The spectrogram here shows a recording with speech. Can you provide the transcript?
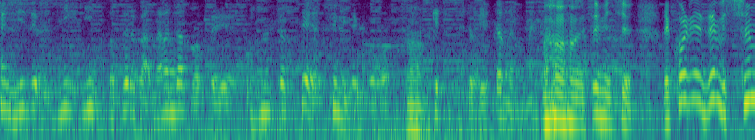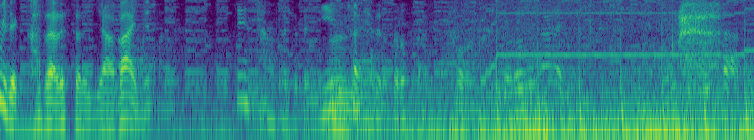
2022と0が並んだぞって話しして趣味でこう、うんスケッチして入れたんだろうね。趣味趣味。で、これで全部趣味で飾られてたらやばいね。テンション上がっちゃって、20と20揃ったら、そう、泥臭い。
